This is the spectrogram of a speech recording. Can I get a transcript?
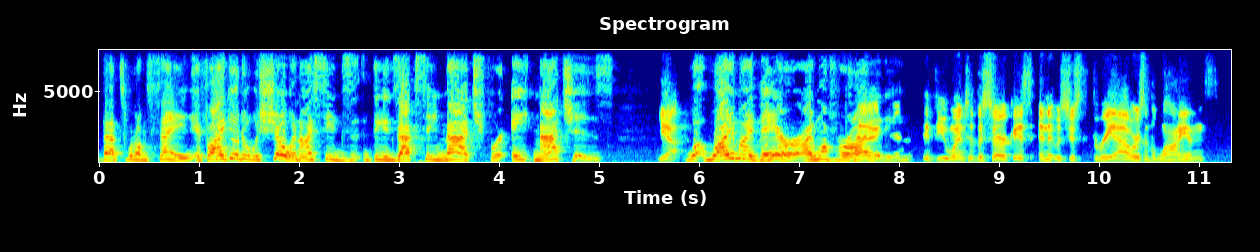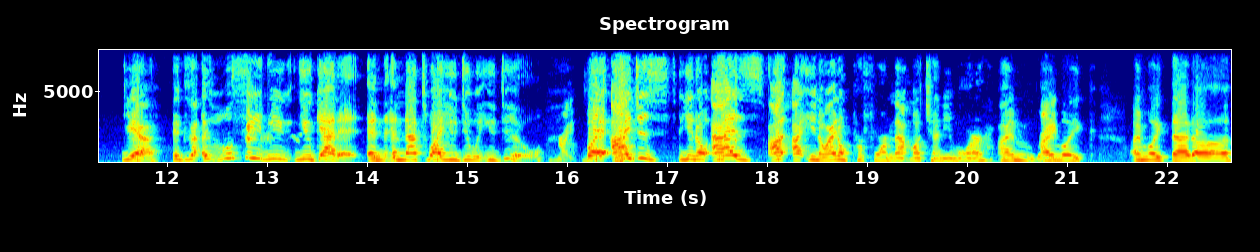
That's what I'm saying. If I go to a show and I see ex- the exact same match for eight matches, Yeah. wh- why am I there? I want variety. If you went to the circus and it was just three hours of lions. Yeah, exactly. Well, see, you you get it, and and that's why you do what you do. Right. But I just, you know, as I, I you know, I don't perform that much anymore. I'm Right. I'm like I'm like that uh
